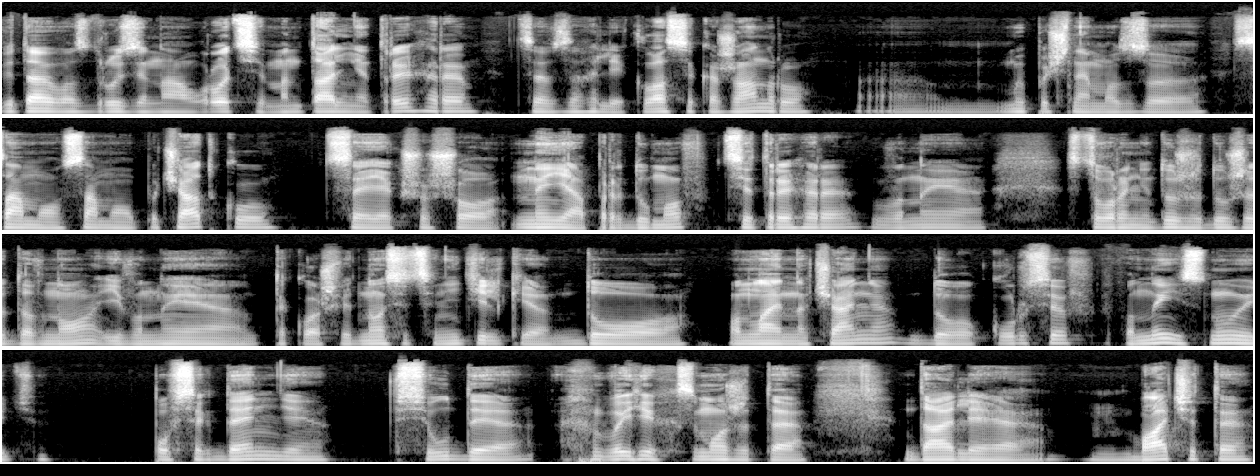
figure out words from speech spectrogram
Вітаю вас, друзі, на уроці ментальні тригери. Це взагалі класика жанру. Ем, Ми почнемо з самого самого початку. Це, якщо що, не я придумав ці тригери. Вони створені дуже дуже давно, і вони також відносяться не тільки до онлайн навчання, до курсів. Вони існують повсякденні, всюди. Ви їх зможете далі бачити,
